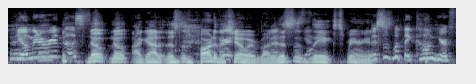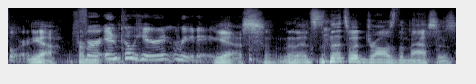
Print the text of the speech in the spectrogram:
Do you want me to read this? nope, nope, I got it. This is part of the Alright, show, everybody. This is yeah. the experience. This is what they come here for. yeah, from For incoherent reading. Yes, that's that's what draws the masses.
